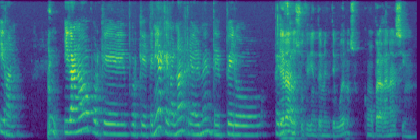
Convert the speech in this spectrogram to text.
Y ganó. Y ganó porque, porque tenía que ganar realmente, pero, pero Eran hizo- lo suficientemente buenos como para ganar sin... no,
